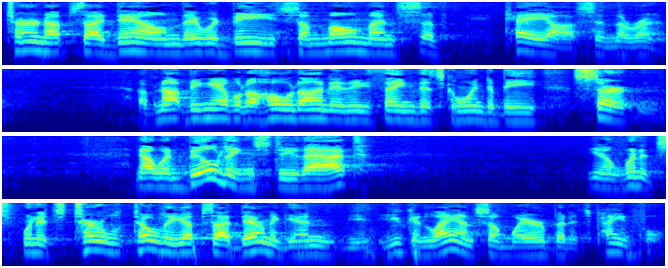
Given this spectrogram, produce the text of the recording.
turn upside down, there would be some moments of chaos in the room, of not being able to hold on to anything that's going to be certain. Now, when buildings do that, you know, when it's, when it's to- totally upside down again, you, you can land somewhere, but it's painful.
